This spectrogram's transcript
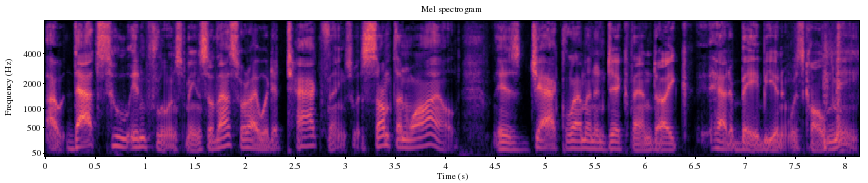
I, that's who influenced me, and so that's what I would attack things with. Something wild is Jack Lemmon and Dick Van Dyke had a baby, and it was called me.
